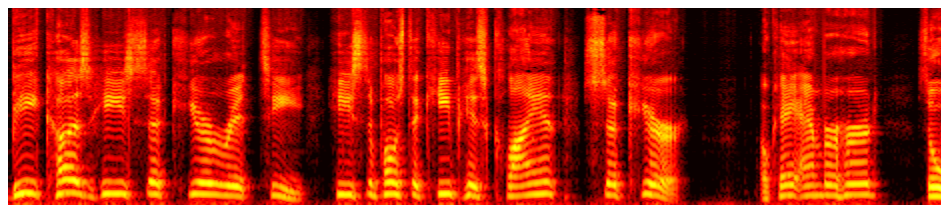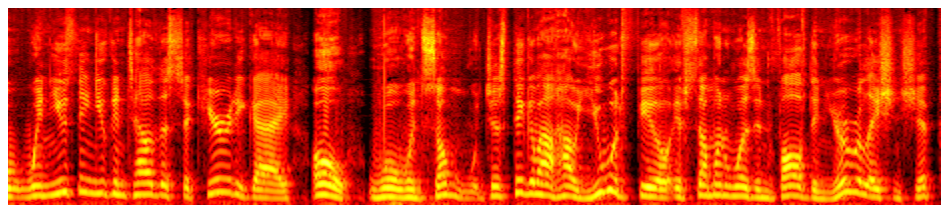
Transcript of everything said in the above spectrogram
Because he's security. He's supposed to keep his client secure Okay, Amber Heard? So when you think you can tell the security guy, oh, well, when some, just think about how you would feel if someone was involved in your relationship.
